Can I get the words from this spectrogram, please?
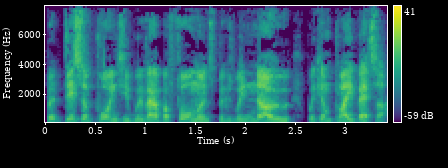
but disappointed with our performance because we know we can play better.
